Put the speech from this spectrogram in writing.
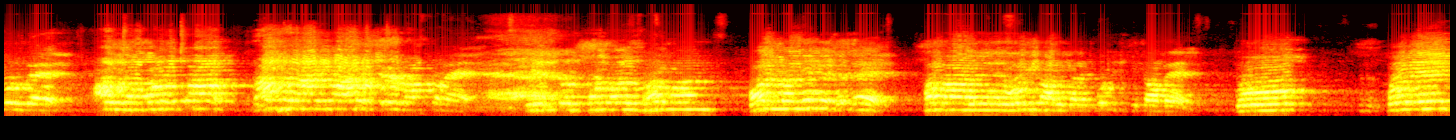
করবে আল্লাহ মনোত্ব রাজনৈতিক আদর্শের মাধ্যমে। কিন্তু সকল ধর্ম বর্ণ নির্বিশেষে সকলের অধিকার প্রতিষ্ঠিত হবে। যোগ শ্রমিক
